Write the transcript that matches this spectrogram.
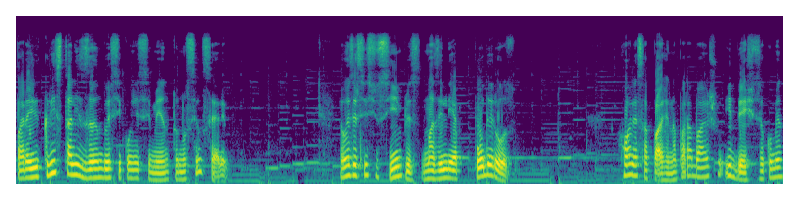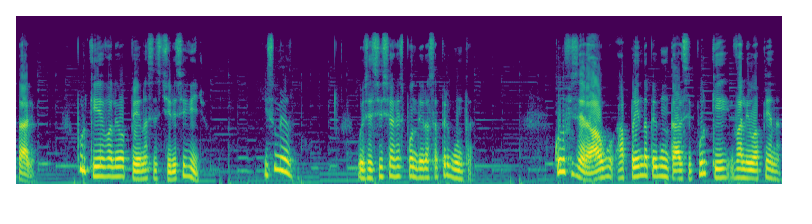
para ir cristalizando esse conhecimento no seu cérebro. É um exercício simples, mas ele é poderoso. Role essa página para baixo e deixe seu comentário. Por que valeu a pena assistir esse vídeo? Isso mesmo. O exercício é responder essa pergunta. Quando fizer algo, aprenda a perguntar-se por que valeu a pena.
